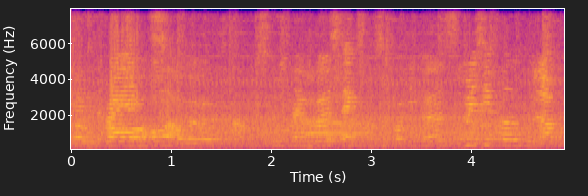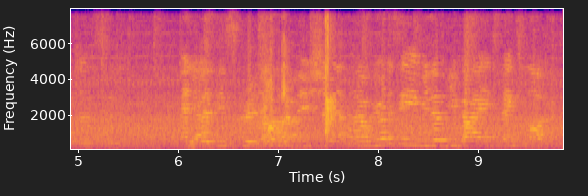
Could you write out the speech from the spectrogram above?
And all, friends, all our um, school members, thanks for supporting us. principal who loved us to Enter this great Yeah. competition. Uh, we want to say we love you guys. Thanks a lot.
